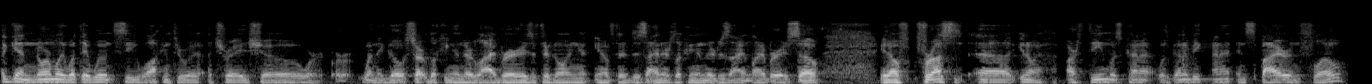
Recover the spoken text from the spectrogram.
again normally what they wouldn't see walking through a, a, trade show or, or when they go start looking in their libraries if they're going you know if they're designers looking in their design libraries so you know for us uh, you know our theme was kind of was going to be kind of inspire and flow.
